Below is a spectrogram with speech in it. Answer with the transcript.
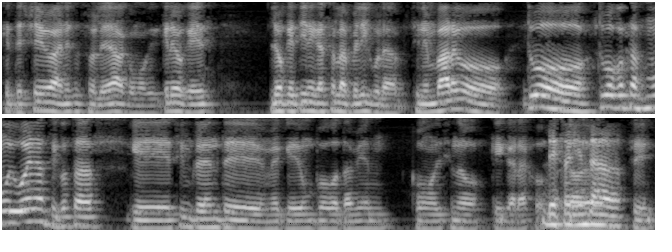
que te lleva en esa soledad, como que creo que es lo que tiene que hacer la película. Sin embargo, tuvo, tuvo cosas muy buenas y cosas que simplemente me quedé un poco también como diciendo, ¿qué carajo? Desorientado. Sí.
